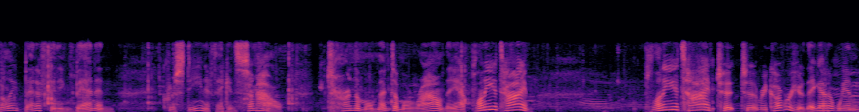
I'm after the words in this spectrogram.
really benefiting Ben and Christine if they can somehow turn the momentum around. They have plenty of time. Plenty of time to, to recover here. They got to win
